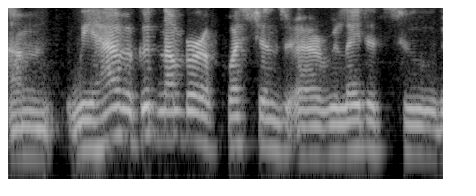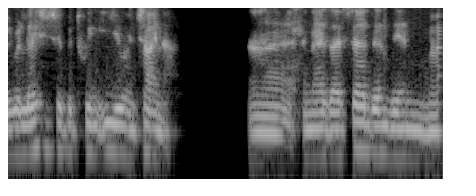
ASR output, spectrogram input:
Um, we have a good number of questions uh, related to the relationship between EU and China. Uh, and as I said in, the, in, my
